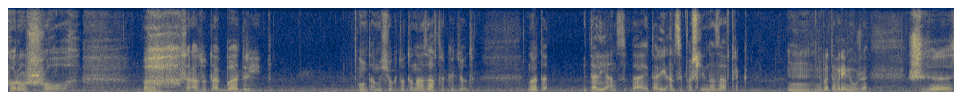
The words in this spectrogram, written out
хорошо. Ох, сразу так бодрит. Вон там еще кто-то на завтрак идет. Ну, это итальянцы, да, итальянцы пошли на завтрак. В это время уже с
